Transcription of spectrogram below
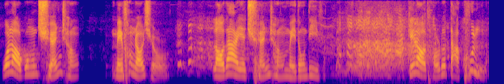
我老公全程没碰着球，老大爷全程没动地方，给老头都打困了。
